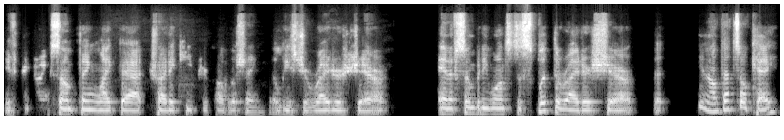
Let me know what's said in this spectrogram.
If you're doing something like that, try to keep your publishing, at least your writer's share. And if somebody wants to split the writer's share, that you know, that's okay.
